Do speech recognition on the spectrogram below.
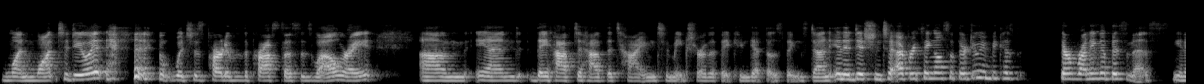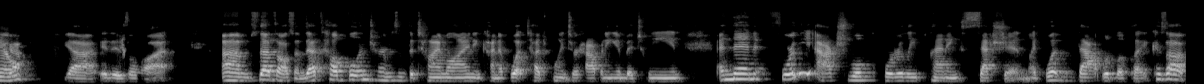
one want to do it, which is part of the process as well, right? Um, and they have to have the time to make sure that they can get those things done in addition to everything else that they're doing because they're running a business, you know? Yeah. Yeah, it is a lot. Um, so that's awesome. That's helpful in terms of the timeline and kind of what touch points are happening in between. And then for the actual quarterly planning session, like what that would look like. Cause uh,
